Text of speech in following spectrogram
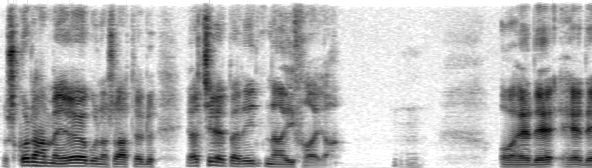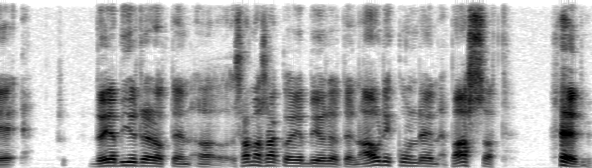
så skådade han mig i ögonen och sa att du, jag köper inte Naifa jag. Och hade, hade, då jag bjuder åt en, uh, samma sak då jag bjuder åt en Audi-kund, en Passat, du,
